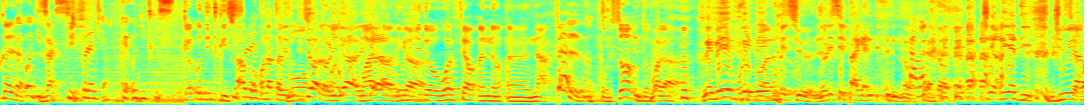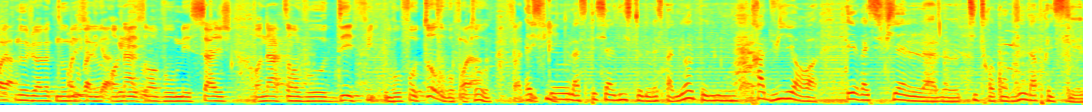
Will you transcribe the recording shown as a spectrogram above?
très Que auditrice, tu peux le dire. Que auditrice. Que peux Ah bon, on attend les Bon, auditeurs là, les gars, les voilà, gars, on est obligé de refaire un, un appel aux hommes. Donc, Voilà. euh, Réveillez-vous, réveillez-vous, Voilà. messieurs. Ne laissez pas gagner. Non, Pardon j'ai rien dit. Jouez Juste, avec voilà. nous, jouez avec nous, On va, messieurs. les gars. on attend vos messages, on attend vos défis, vos photos, vos Voilà. photos, pas Est-ce que la spécialiste de l'espagnol peut nous traduire Eres fiel, le titre qu'on vient d'apprécier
